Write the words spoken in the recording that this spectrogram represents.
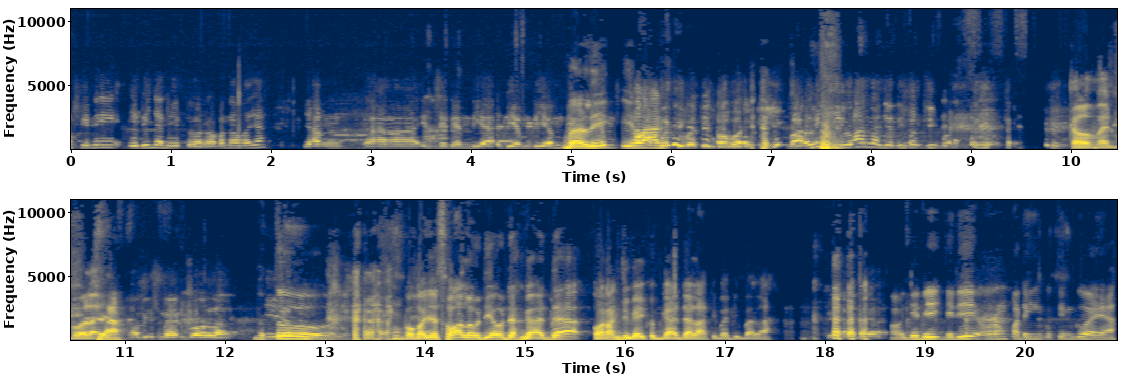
Alfi nih ininya nih tuh apa namanya? Yang uh, insiden dia diam-diam balik hilang tiba-tiba balik hilang aja tiba-tiba. Kalau main bola ya. Habis main bola. Betul. Iya. Pokoknya swallow dia udah nggak ada, orang juga ikut nggak ada lah tiba-tiba lah. Oh, jadi jadi orang pada ngikutin gue ya.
